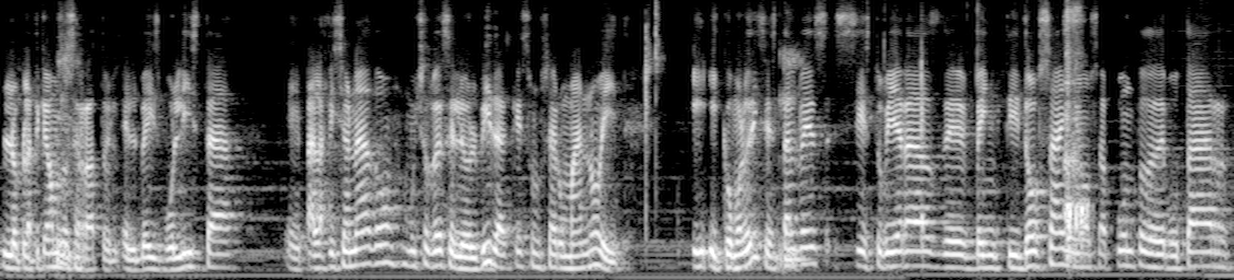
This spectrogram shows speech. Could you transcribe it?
lo platicábamos hace rato, el, el beisbolista, eh, al aficionado muchas veces se le olvida que es un ser humano y y, como lo dices, tal vez si estuvieras de 22 años a punto de debutar,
